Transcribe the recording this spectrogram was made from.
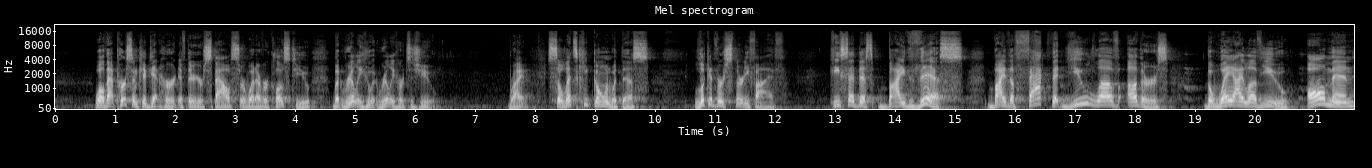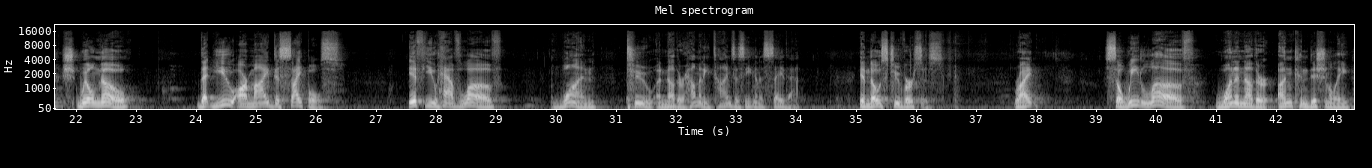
Well, that person could get hurt if they're your spouse or whatever close to you, but really, who it really hurts is you. Right? So let's keep going with this. Look at verse 35. He said this by this, by the fact that you love others the way I love you, all men will know that you are my disciples if you have love one to another. How many times is he going to say that in those two verses? Right? So we love one another unconditionally,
